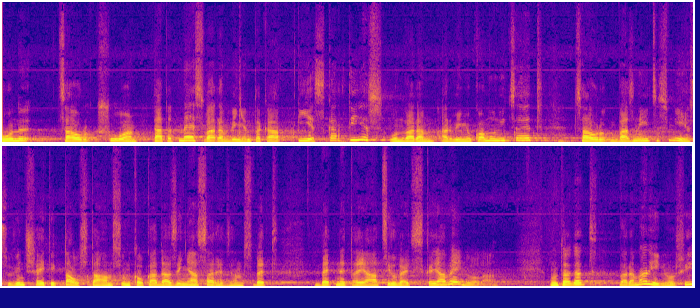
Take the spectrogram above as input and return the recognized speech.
Un caur šo tātad mēs varam viņam pieskarties un varam ar viņu komunicēt caur baznīcas miesu. Viņš šeit ir taustāms un kaut kādā ziņā saredzams, bet, bet ne tajā cilvēciskajā veidolā. Un tagad varam arī no šī,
